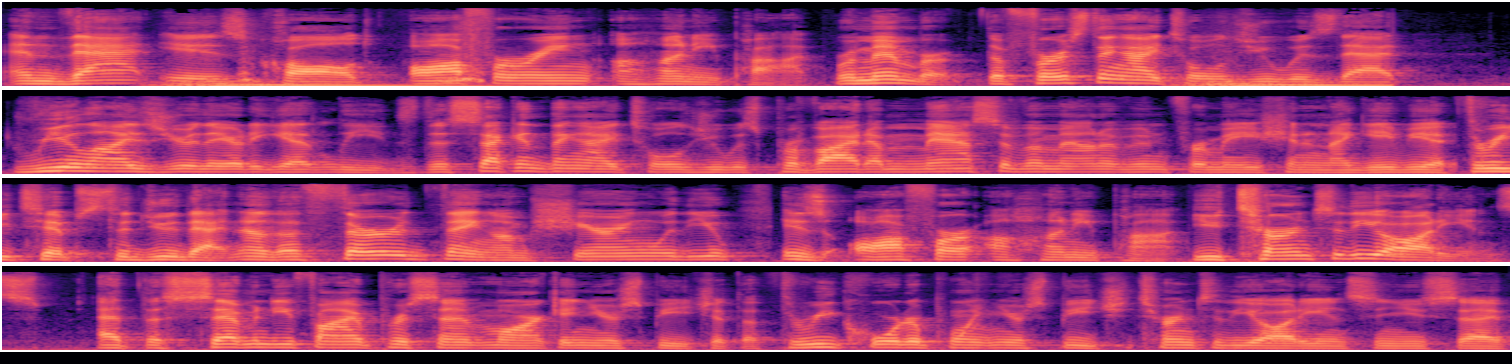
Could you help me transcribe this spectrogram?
And that is called offering a honeypot. Remember, the first thing I told you was that realize you're there to get leads. The second thing I told you was provide a massive amount of information, and I gave you three tips to do that. Now, the third thing I'm sharing with you is offer a honeypot. You turn to the audience at the 75% mark in your speech, at the three quarter point in your speech, you turn to the audience and you say,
